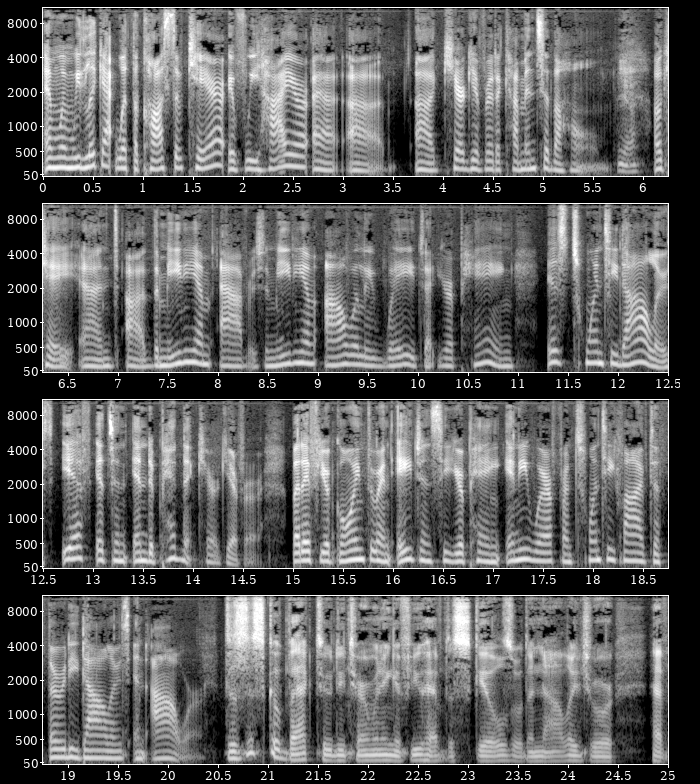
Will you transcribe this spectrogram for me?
And when we look at what the cost of care, if we hire a, a, a caregiver to come into the home, Yeah. Okay, and uh, the medium average, the medium hourly wage that you're paying is $20 if it's an independent caregiver. But if you're going through an agency, you're paying anywhere from 25 to $30 an hour. Does this go back to determining if you have the skills or the knowledge or have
